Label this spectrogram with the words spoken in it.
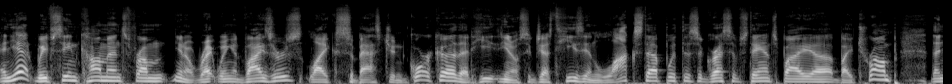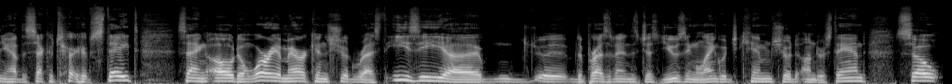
And yet we've seen comments from, you know, right-wing advisors like Sebastian Gorka that he, you know, suggest he's in lockstep with this aggressive stance by uh, by Trump. Then you have the Secretary of State saying, "Oh, don't worry, Americans should rest easy. Uh, the president is just using language Kim should understand." So,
